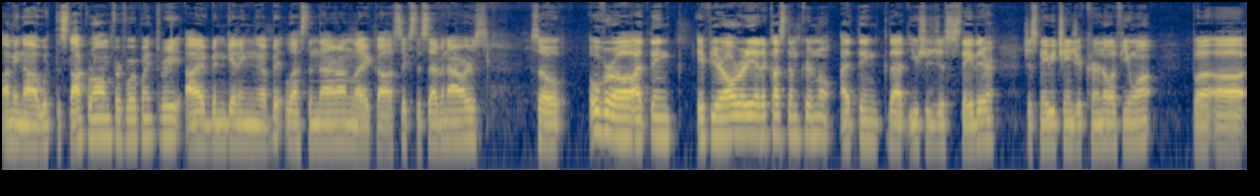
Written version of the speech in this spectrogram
I mean, uh, with the stock ROM for 4.3, I've been getting a bit less than that, around like uh, six to seven hours. So overall, I think if you're already at a custom kernel, I think that you should just stay there. Just maybe change your kernel if you want. But uh,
